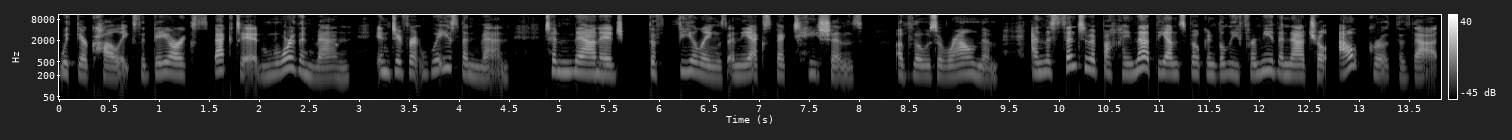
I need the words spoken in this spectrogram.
with their colleagues, that they are expected more than men in different ways than men to manage the feelings and the expectations of those around them. And the sentiment behind that, the unspoken belief for me, the natural outgrowth of that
